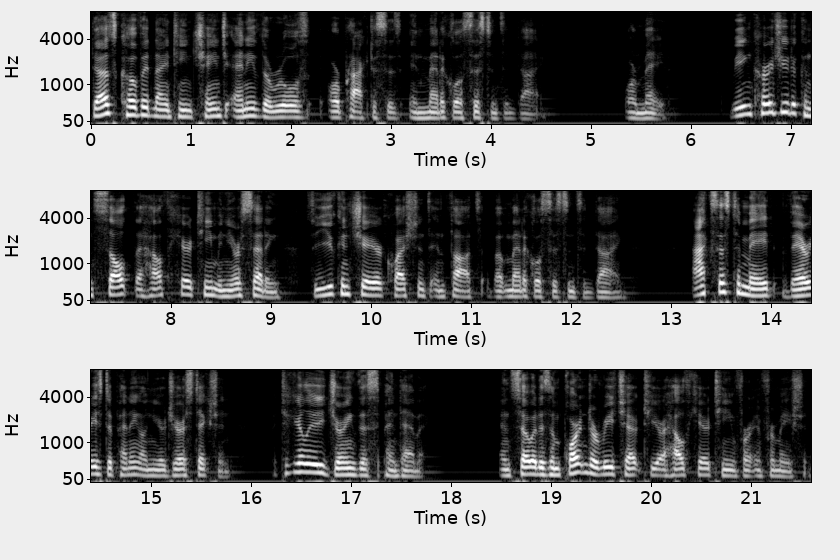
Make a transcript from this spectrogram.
Does COVID 19 change any of the rules or practices in medical assistance in dying? Or MAID? We encourage you to consult the healthcare team in your setting so you can share your questions and thoughts about medical assistance in dying. Access to MAID varies depending on your jurisdiction, particularly during this pandemic, and so it is important to reach out to your healthcare team for information.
